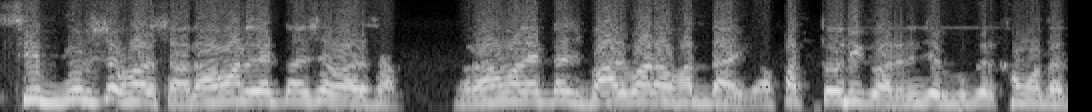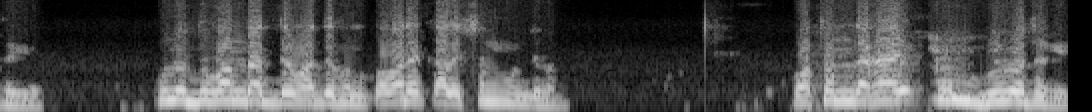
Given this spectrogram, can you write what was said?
শিব গুরুসে ভরসা, রহমান ইলেকট্রনিক্সে ভরসা। রহমান ইলেকট্রনিক্স বারবার অফার দেয়, অফার তৈরি করে নিজের বুকের ক্ষমতা থেকে। কোনো দোকানদারদের মধ্যে দেখুন, কভারের কালেকশন কোন দেখুন। প্রথম দেখায় ভিভো থেকে।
